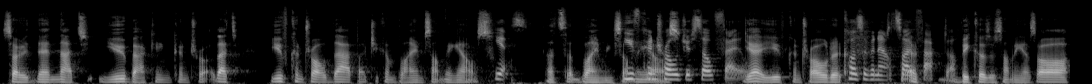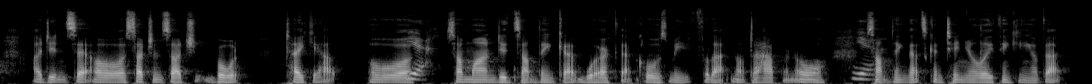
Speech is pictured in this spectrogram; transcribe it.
So then that's you back in control. That's you've controlled that, but you can blame something else. Yes. That's the blaming something You've controlled else. your self fail Yeah, you've controlled it because of an outside uh, factor. because of something else. Oh, I didn't say. Oh, such and such bought takeout, or Yeah. someone did something at work that caused me for that not to happen, or Yeah. something that's continually thinking of that,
